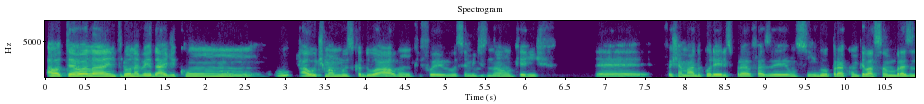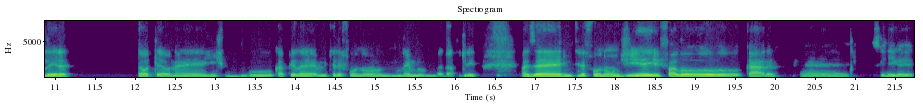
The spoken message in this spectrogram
a Hotel, ela entrou, na verdade, com a última música do álbum, que foi Você Me Diz Não, que a gente é, foi chamado por eles para fazer um single para a compilação brasileira do hotel, né? A gente, o Capelé me telefonou, não lembro a data direito, mas é, ele me telefonou um dia e falou, cara, é, se liga,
